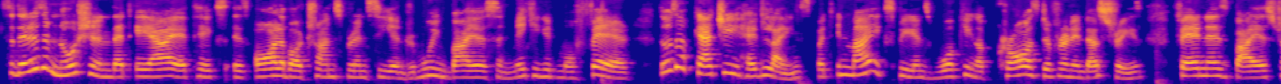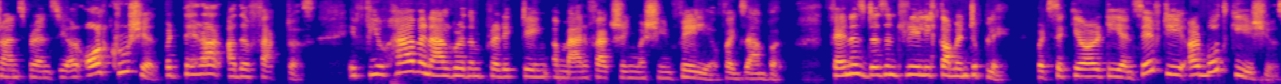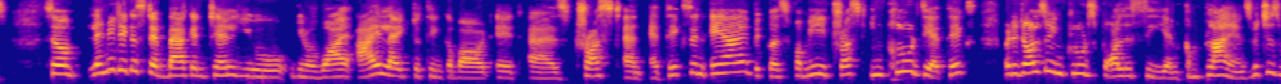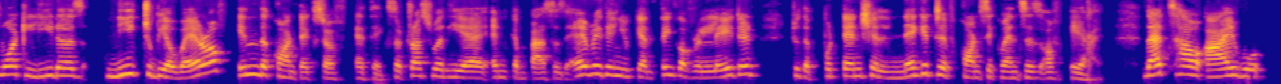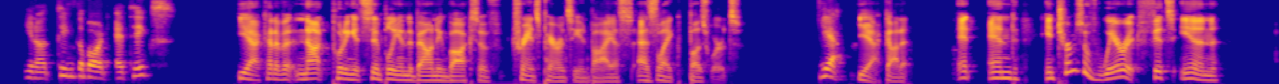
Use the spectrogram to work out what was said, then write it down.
So, there is a notion that AI ethics is all about transparency and removing bias and making it more fair. Those are catchy headlines, but in my experience working across different industries, fairness, bias, transparency are all crucial, but there are other factors. If you have an algorithm predicting a manufacturing machine failure, for example, fairness doesn't really come into play but security and safety are both key issues. So let me take a step back and tell you you know why i like to think about it as trust and ethics in ai because for me trust includes the ethics but it also includes policy and compliance which is what leaders need to be aware of in the context of ethics. So trustworthy ai encompasses everything you can think of related to the potential negative consequences of ai that's how i would you know think about ethics yeah, kind of a, not putting it simply in the bounding box of transparency and bias as like buzzwords. Yeah. Yeah, got it. And and in terms of where it fits in,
